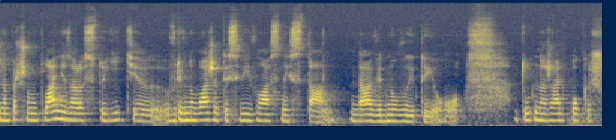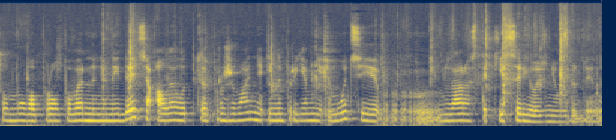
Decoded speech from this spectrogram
на першому плані зараз стоїть е, врівноважити свій власний стан, да, відновити його. Тут, на жаль, поки що мова про повернення не йдеться, але от проживання і неприємні емоції зараз такі серйозні у людини.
